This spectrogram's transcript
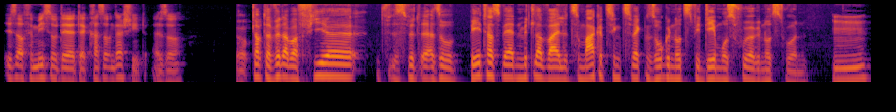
ist auch für mich so der, der krasse Unterschied. Also Ich glaube, da wird aber viel, es wird, also Betas werden mittlerweile zu Marketingzwecken so genutzt, wie Demos früher genutzt wurden. Mhm.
